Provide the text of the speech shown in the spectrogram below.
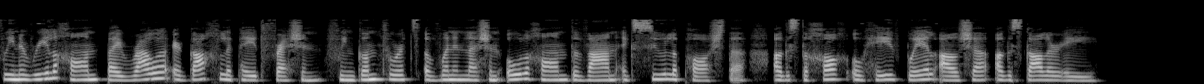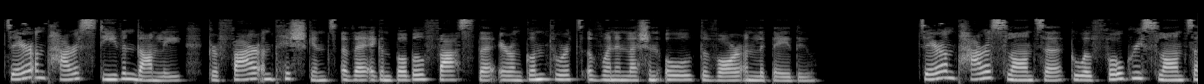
Faoin na rialacháin ba rabhadh ar gach lipéad freisin faoin guntuairt a bhaineann leis an eolacháin de bhean ag súil páiste agus de choch ó thaobh baol ailse agus galar é. Déir an Tara Stephen Donnelly gur fearr an tuiscint a bheith ag an bobbal feasta ar an guntuairt a bhaineann leis an eol de bharr an lipéadú. Déir an para sláánta go bhfuil fógraí sláánta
